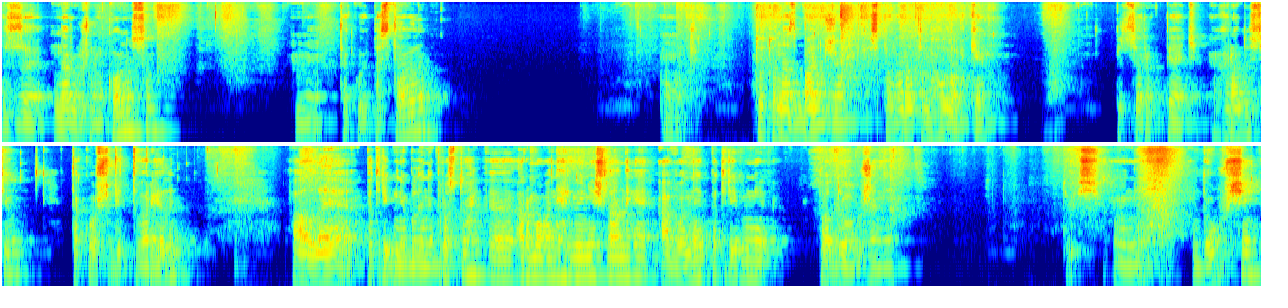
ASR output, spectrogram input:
з наружним конусом. Ми таку і поставили. Тут у нас банджо з поворотом головки під 45 градусів. Також відтворили. Але потрібні були не просто е, армовані гальмівні шланги, а вони потрібні подовжені. Тобто вони довші,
